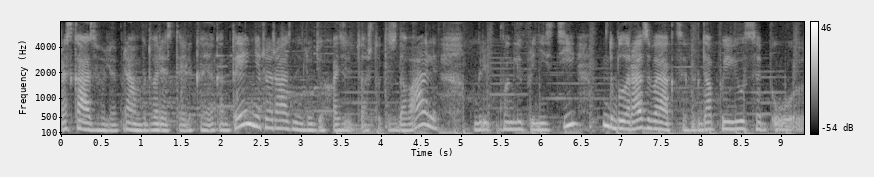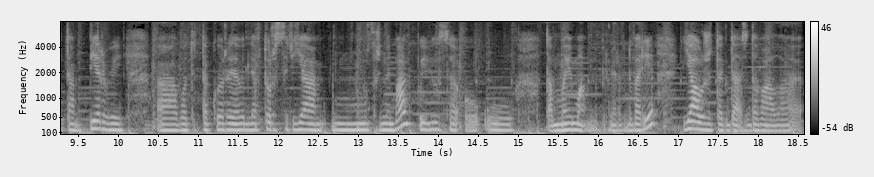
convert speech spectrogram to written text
рассказывали, прямо во дворе стояли контейнеры разные, люди ходили туда что-то сдавали, могли, могли принести. Это была разовая акция, когда появился там первый а, вот такой для вторсырья мусорный банк появился у, там, моей мамы, например, в дворе. Я уже тогда сдавала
